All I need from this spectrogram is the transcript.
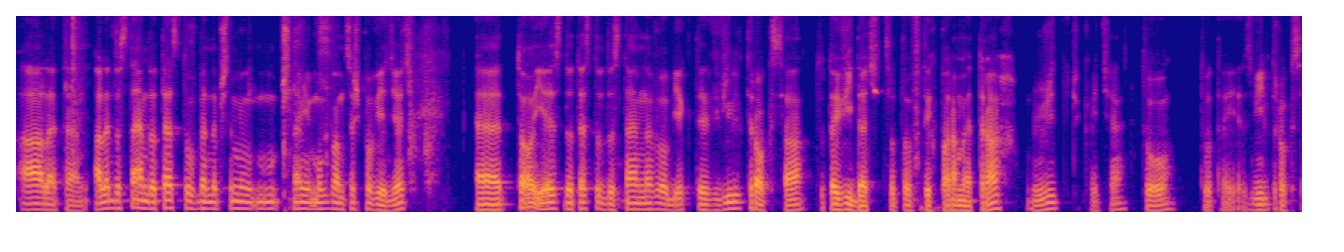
ale ten. Ale dostałem do testów, będę przynajmniej, przynajmniej mógł Wam coś powiedzieć. E, to jest do testów dostałem nowy obiektyw Viltroxa. Tutaj widać, co to w tych parametrach. Czekajcie, tu tutaj jest Viltrox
